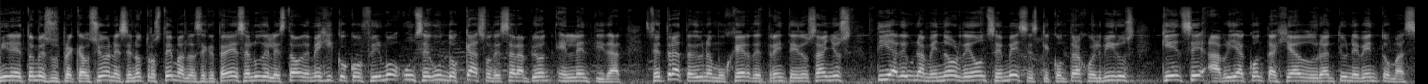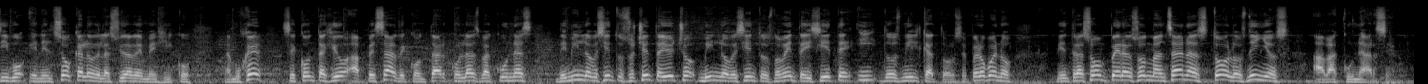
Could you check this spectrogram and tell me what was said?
Mire, tome sus precauciones. En otros temas, la Secretaría de Salud del Estado de México confirmó un segundo caso de sarampión en la entidad. Se trata de una mujer de 32 años, tía de una menor de 11 meses que contrajo el virus, quien se habría contagiado durante un evento masivo en el Zócalo de la Ciudad de México. La mujer se contagió a pesar de contar con las vacunas de 1988, 1997 y 2014. Pero bueno, mientras son peras son manzanas, todos los niños a vacunarse.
